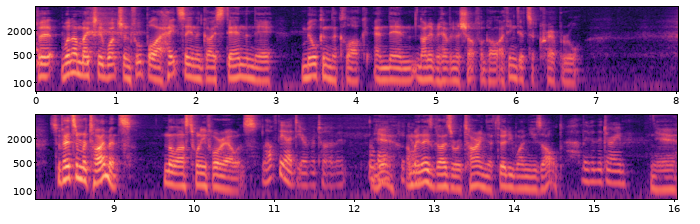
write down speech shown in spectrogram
But when I'm actually watching football, I hate seeing a guy standing there milking the clock and then not even having a shot for goal. I think that's a crap rule. So we've had some retirements in the last 24 hours. love the idea of retirement. Okay, yeah, I mean, these guys are retiring. They're 31 years old. living the dream. Yeah,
